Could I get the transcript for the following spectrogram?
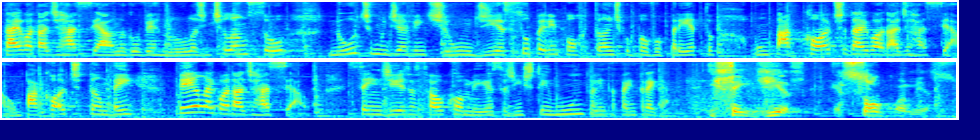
da igualdade racial no governo Lula, a gente lançou no último dia 21, um dia super importante para o povo preto, um pacote da igualdade racial, um pacote também pela igualdade racial. 100 dias é só o começo, a gente tem muito ainda para entregar. E 100 dias é só o começo.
